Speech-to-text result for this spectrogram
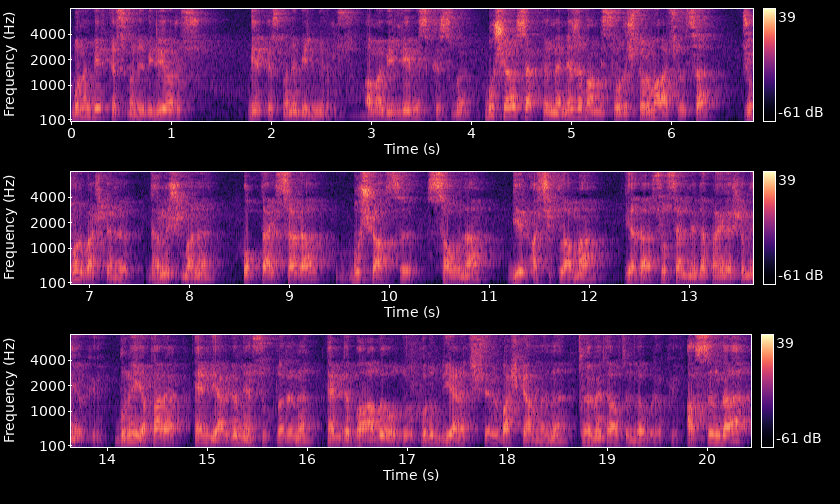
Bunun bir kısmını biliyoruz, bir kısmını bilmiyoruz. Ama bildiğimiz kısmı bu şahıs hakkında ne zaman bir soruşturma açılsa Cumhurbaşkanı danışmanı Oktay Saral bu şahsı savunan bir açıklama ya da sosyal medya paylaşımı yapıyor. Bunu yaparak hem yargı mensuplarını hem de bağlı olduğu kurum Diyanet İşleri Başkanlığı'nı töhmet altında bırakıyor. Aslında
